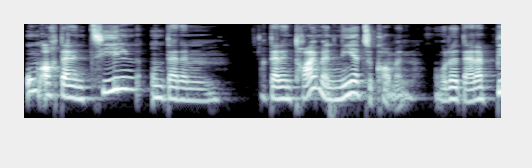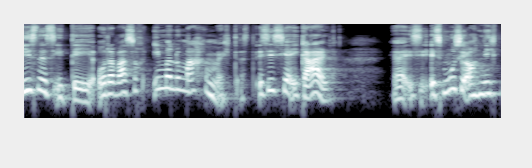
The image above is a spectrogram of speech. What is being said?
um auch deinen Zielen und deinem deinen Träumen näher zu kommen oder deiner Business-Idee oder was auch immer du machen möchtest. Es ist ja egal. Ja, es, es muss ja auch nicht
